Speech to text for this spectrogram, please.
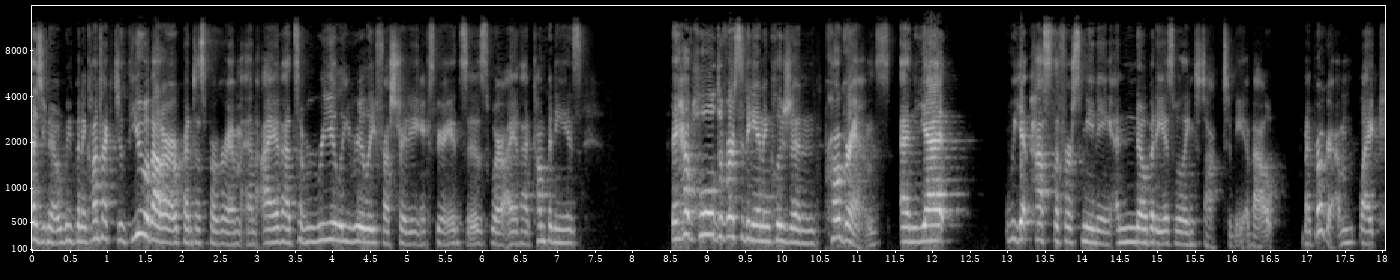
as you know, we've been in contact with you about our apprentice program, and I have had some really, really frustrating experiences where I have had companies, they have whole diversity and inclusion programs, and yet we get past the first meeting and nobody is willing to talk to me about my program. Like,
